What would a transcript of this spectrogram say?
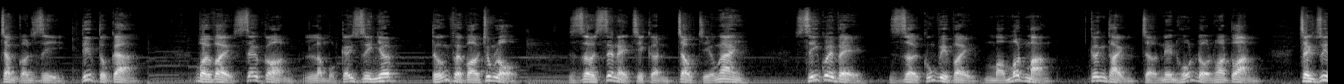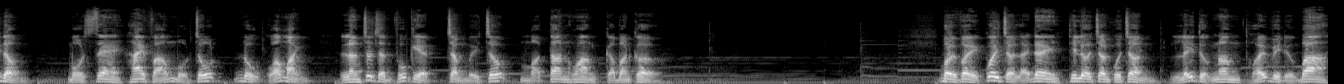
chẳng còn gì tiếp tục cả. Bởi vậy sẽ còn là một cách duy nhất, tướng phải vào trung lộ. Giờ xe này chỉ cần chào chiếu ngay. Sĩ quay về, rồi cũng vì vậy mà mất mạng. kinh thành trở nên hỗn độn hoàn toàn. Trần Duy Đồng, một xe, hai pháo, một chốt, đủ quá mạnh, làm cho Trần Phú Kiệt chẳng mấy chốc mà tan hoang cả ban cờ. Bởi vậy quay trở lại đây thì lựa chọn của Trần lấy tưởng năm thoái về đường 3.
